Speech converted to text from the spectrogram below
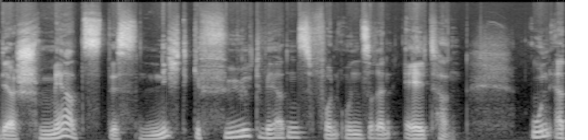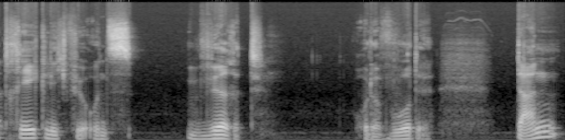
der Schmerz des Nicht-Gefühlt-Werdens von unseren Eltern unerträglich für uns wird oder wurde, dann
